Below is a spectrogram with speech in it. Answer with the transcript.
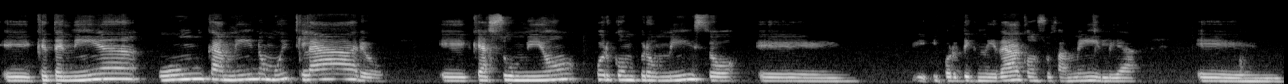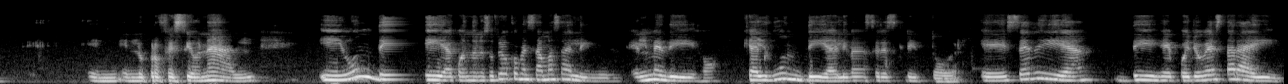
que tenía un camino muy claro eh, que asumió por compromiso y, por dignidad con su familia eh, en, lo profesional. Y un día, cuando nosotros comenzamos a salir, él me dijo que algún día él iba a ser escritor. Ese día dije, pues yo voy a estar ahí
